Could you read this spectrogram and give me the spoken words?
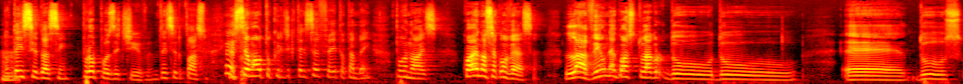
Não hum. tem sido assim, propositiva. Não tem sido passo. É, isso por... é uma autocrítica que tem que ser feita também por nós. Qual é a nossa conversa? Lá vem o negócio do, agro, do, do é, dos,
